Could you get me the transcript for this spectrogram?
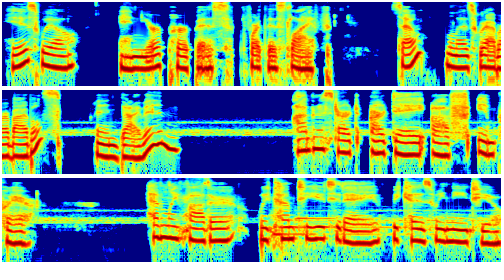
His will, and your purpose for this life. So let's grab our Bibles and dive in. I'm going to start our day off in prayer. Heavenly Father, we come to you today because we need you.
